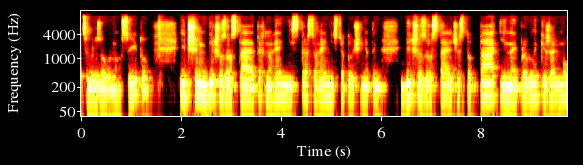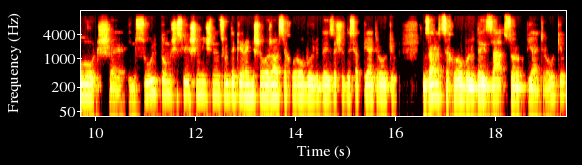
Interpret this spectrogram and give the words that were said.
цивілізованого світу. І чим більше зростає техногенність, стресогенність оточення, тим більше зростає частота і на превеликий жаль молодше інсульт, в тому числі ішемічний інсульт, який раніше вважався хворобою людей за 65 років. Зараз це хвороба людей за 45 років,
